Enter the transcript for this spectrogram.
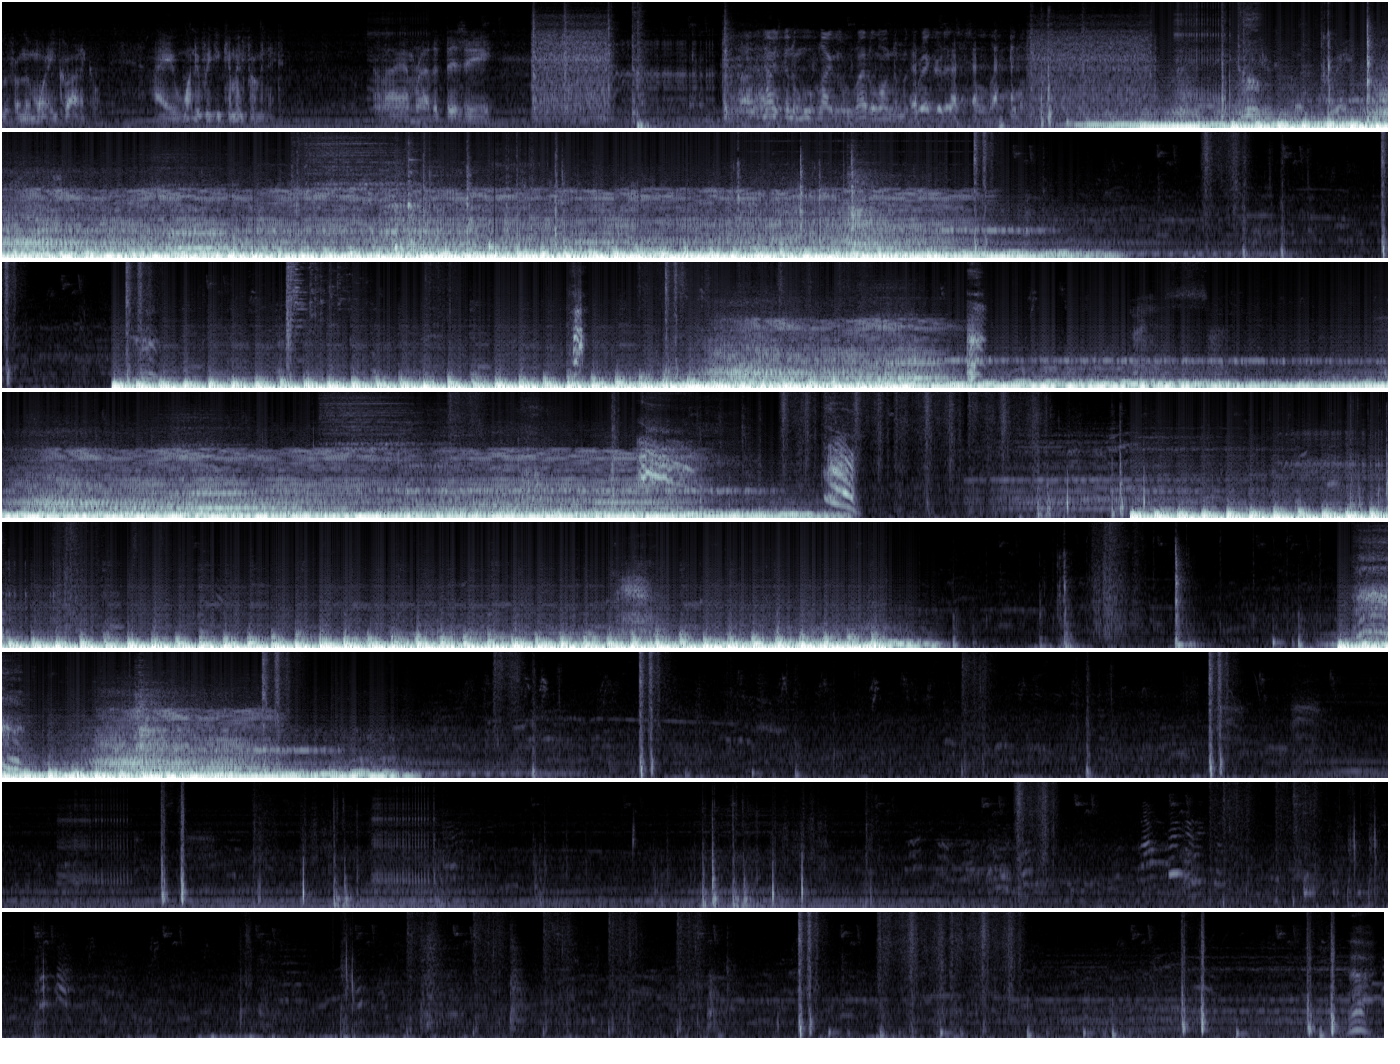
We're from the Morning Chronicle. I wonder if we could come in for a minute. Well, I am rather busy. Uh, now he's going to move like right along to McGregor. That's his whole life. Yeah.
